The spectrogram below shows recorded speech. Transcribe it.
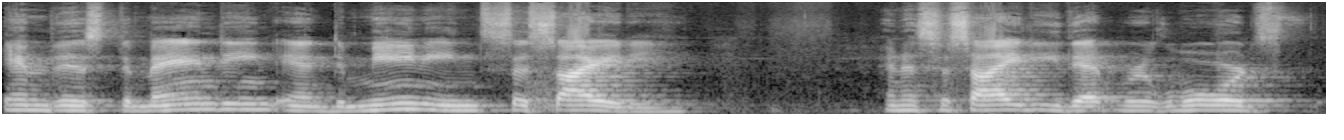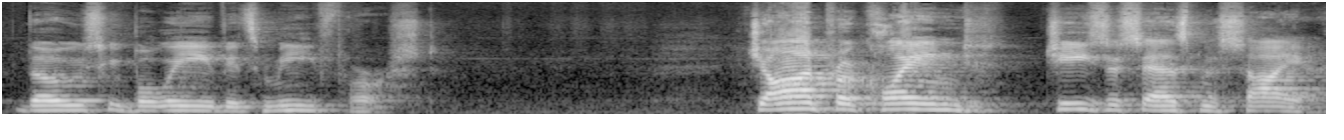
in this demanding and demeaning society and a society that rewards those who believe it's me first. John proclaimed Jesus as Messiah,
